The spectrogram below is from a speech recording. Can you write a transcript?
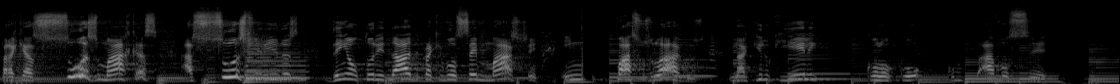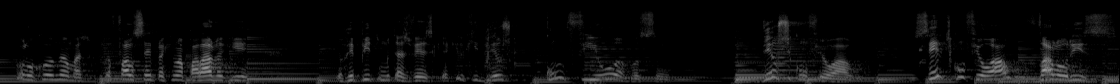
para que as suas marcas, as suas feridas, deem autoridade para que você marche em passos largos naquilo que Ele colocou a você. Colocou, não, mas eu falo sempre aqui uma palavra que eu repito muitas vezes, que é aquilo que Deus confiou a você. Deus te confiou algo. Se Ele te confiou algo, valorize.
